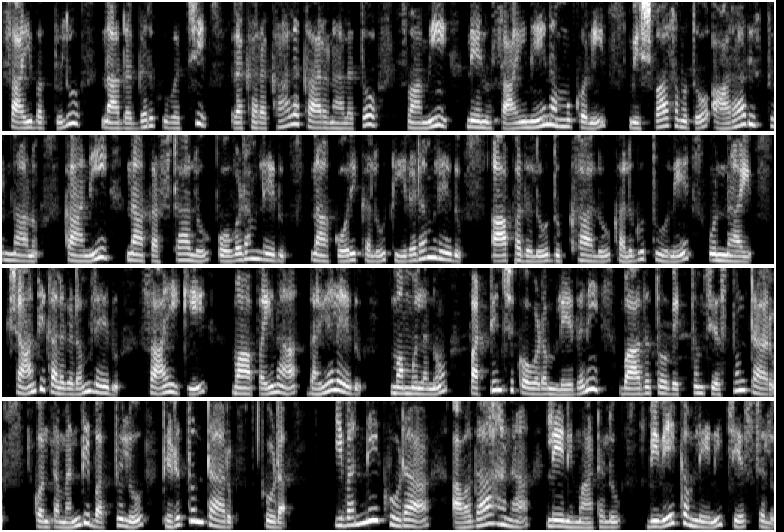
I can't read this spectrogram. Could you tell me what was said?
సాయి భక్తులు నా దగ్గరకు వచ్చి రకరకాల కారణాలతో స్వామి నేను సాయినే నమ్ముకొని విశ్వాసముతో ఆరాధిస్తున్నాను కానీ నా కష్టాలు పోవడం లేదు నా కోరికలు తీరడం లేదు ఆపదలు దుఃఖాలు కలుగుతూనే ఉన్నాయి శాంతి కలగడం లేదు సాయికి మా పైన దయలేదు మమ్ములను పట్టించుకోవడం లేదని బాధతో వ్యక్తం చేస్తుంటారు. కొంతమంది భక్తులు తిడుతుంటారు కూడా. ఇవన్నీ కూడా అవగాహన లేని మాటలు వివేకం లేని చేష్టలు.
